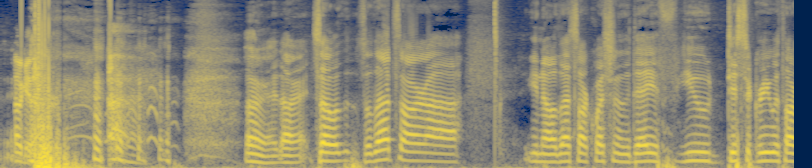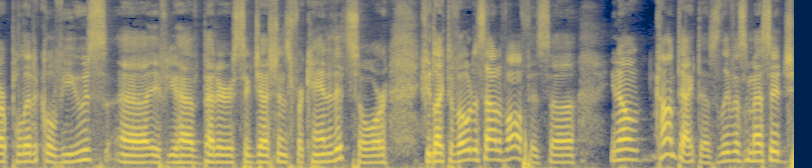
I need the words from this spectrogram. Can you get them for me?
Okay, that all right, all right. So so that's our. Uh, you know that's our question of the day. If you disagree with our political views, uh, if you have better suggestions for candidates, or if you'd like to vote us out of office, uh, you know, contact us, leave us a message,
